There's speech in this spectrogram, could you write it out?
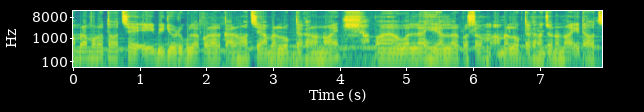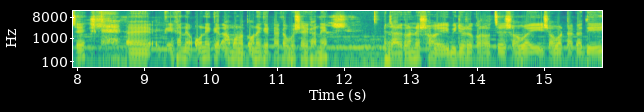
আমরা মূলত হচ্ছে এই ভিডিওগুলো করার কারণ হচ্ছে আমরা লোক দেখানো নয়। ওয়াল্লাহি আল্লাহর কসম, আমরা লোক দেখানোর জন্য নয়। এটা হচ্ছে এখানে অনেকের আমানত, অনেকের টাকা পয়সা এখানে। যার কারণে এই ভিডিওটা করা হচ্ছে। সবাই সবার টাকা দিয়েই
